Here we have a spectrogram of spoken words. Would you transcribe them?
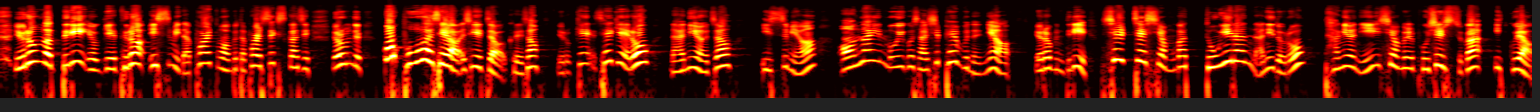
이런 것들이 여기에 들어 있습니다. 파트 1부터 파트 6까지 여러분들 꼭 보고 가세요. 아시겠죠? 그래서 이렇게 세 개로 나뉘어져 있으며 온라인 모의고사 10회분은요. 여러분들이 실제 시험과 동일한 난이도로 당연히 시험을 보실 수가 있고요.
